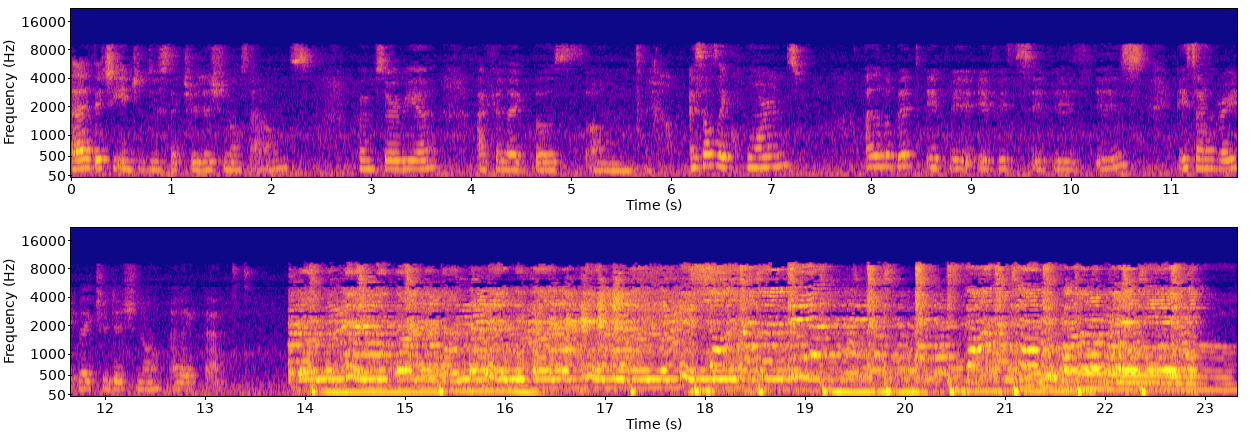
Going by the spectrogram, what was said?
I like that she introduced like traditional sounds from Serbia. I feel like those um, it sounds like horns a little bit. If it if it's if it is, it sounds very like traditional. I like that. Oh,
